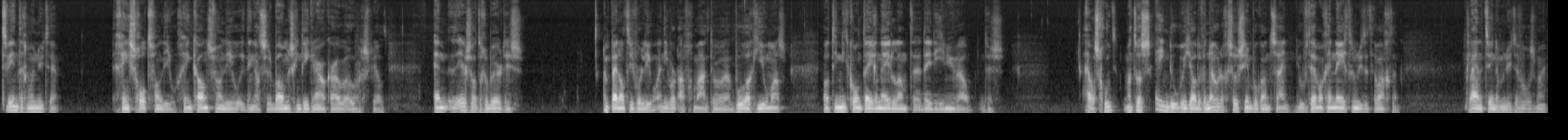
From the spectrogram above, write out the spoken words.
20 minuten... Geen schot van Liel, geen kans van Liel. Ik denk dat ze de bal misschien drie keer naar elkaar hebben overgespeeld. En het eerste wat er gebeurt is een penalty voor Liel. En die wordt afgemaakt door uh, Burak Yilmaz. Wat hij niet kon tegen Nederland, eh, deed hij hier nu wel. Dus hij was goed. Maar het was één doelpuntje hadden we nodig. Zo simpel kan het zijn. Je hoeft helemaal geen 90 minuten te wachten. Kleine 20 minuten volgens mij.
